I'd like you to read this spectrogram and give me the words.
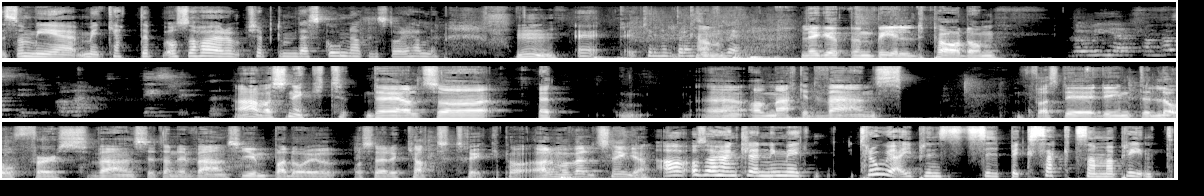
som är med katter och så har jag köpt de där skorna som står i hallen. Mm. Eh, jag kan dem Kan lägga upp en bild på dem. De är helt fantastiska, kolla. Ah, vad snyggt. Det är alltså ett, eh, av märket Vans. Fast det, det är inte loafers Vans utan det är Vans gympadojor. Och så är det katttryck på. Ja, de var väldigt snygga. Ja, och så har jag en klänning med, tror jag, i princip exakt samma print.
